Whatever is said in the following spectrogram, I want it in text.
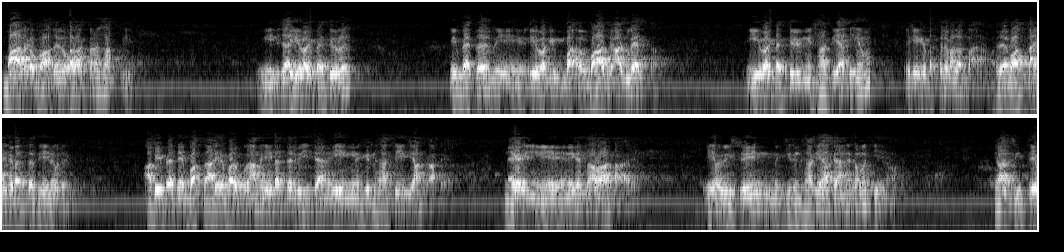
මාර්ග බාධක වළක්වන ශක්තිය. මේ නිසා ඒ වගේ පැති වල මේ පැත්ත මේ ඒ වගේ බාධක අඩු පැත්තක්. මේ වගේ පැති වලින් ශක්තියක් එහෙම එක එක පැත්තට බලපානවා. දැන් බස්නාහිර පැත්ත තියෙනකොට අපි පැත්තෙන් බස්නාහිර බලපුවාම මේ පැත්තට විහිද යන එයින් එන කිරණ ශක්තිය එක ආකාරයක්. නැගරින් එන එක තව ආකාරයක්. එහෙම විශ්වයෙන් කිරණ ශක්තිය හටයන්කම තියෙනවා. යාචිතේ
